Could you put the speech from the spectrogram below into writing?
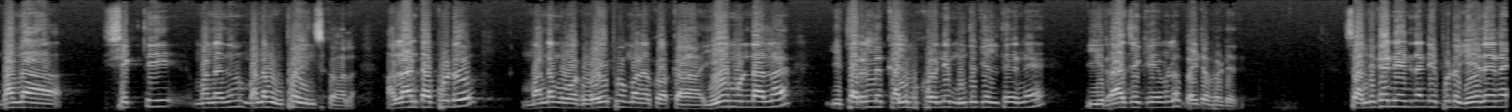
మన శక్తి మనది మనం ఉపయోగించుకోవాలి. అలాంటప్పుడు మనం ఒకవైపు మనకు ఒక ఏముండాలా ఇతరులను కలుపుకొని ముందుకెళ్తేనే ఈ రాజకీయంలో బయటపడేది. సో అందుకని ఏంటంటే ఇప్పుడు ఏదైనా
